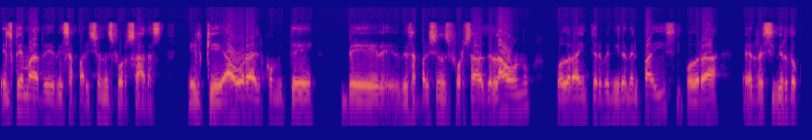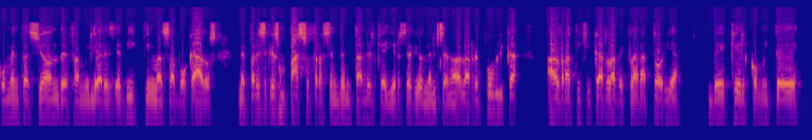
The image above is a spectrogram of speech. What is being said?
el tema de desapariciones forzadas, el que ahora el comité de desapariciones forzadas de la ONU podrá intervenir en el país y podrá eh, recibir documentación de familiares de víctimas, abogados. Me parece que es un paso trascendental el que ayer se dio en el Senado de la República al ratificar la declaratoria de que el comité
